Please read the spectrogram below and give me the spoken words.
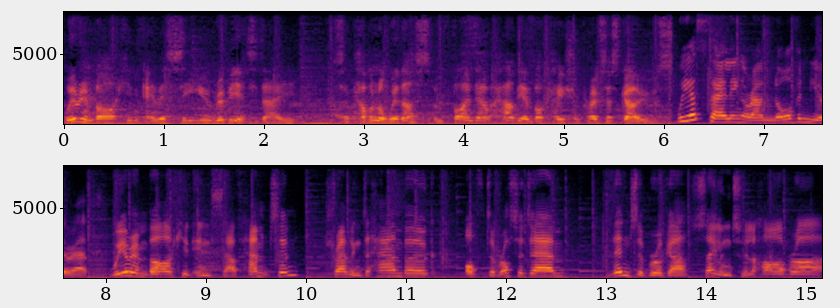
We're embarking MSC Euribia today, so come along with us and find out how the embarkation process goes. We are sailing around Northern Europe. We're embarking in Southampton, travelling to Hamburg, off to Rotterdam, then Zeebrugge, sailing to Le Havre,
